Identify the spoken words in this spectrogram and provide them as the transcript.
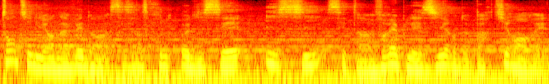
tant il y en avait dans Assassin's Creed Odyssey, ici c'est un vrai plaisir de partir en raid.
